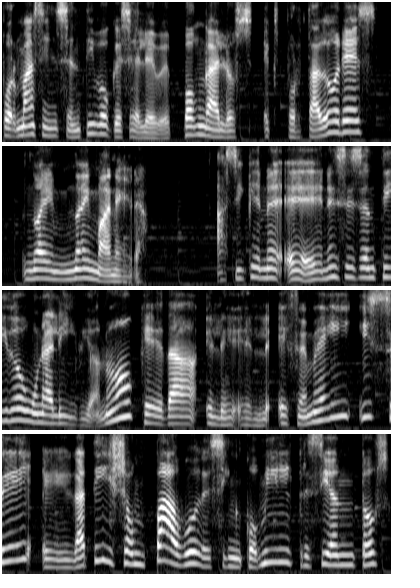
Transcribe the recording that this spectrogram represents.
Por más incentivo que se le ponga a los exportadores, no hay, no hay manera. Así que en, ese sentido, un alivio, ¿no? Que da el, FMI y se eh, gatilla un pago de 5.300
